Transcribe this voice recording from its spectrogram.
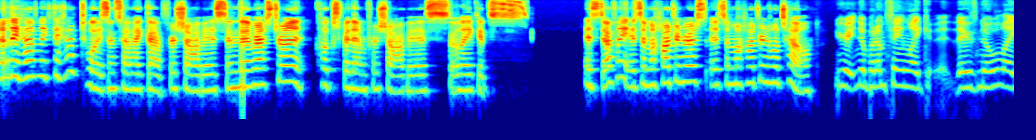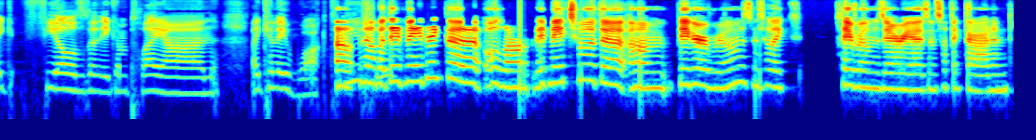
And they have like they have toys and stuff like that for Shabbos, and the restaurant cooks for them for Shabbos. So like it's it's definitely it's a Mehadrin rest it's a Mehadrin hotel. You're right. No, but I'm saying like there's no like fields that they can play on. Like, can they walk? oh no, but they've made like the olam. They've made two of the um bigger rooms into like playrooms areas and stuff like that, and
